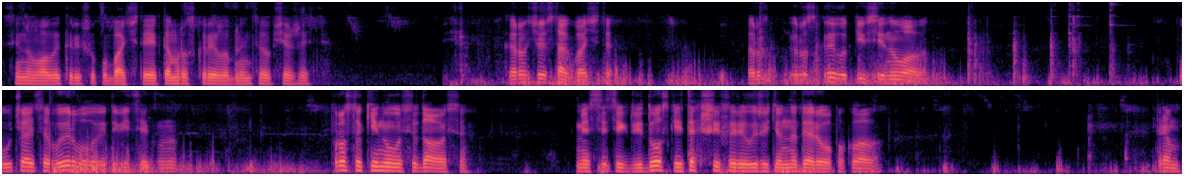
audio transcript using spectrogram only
Синували кришу, побачите, як там розкрило, блін, це взагалі жесть. Коротше, ось так, бачите. Розкрило пів сінувала. Получається, вирвало і дивіться, як воно просто кинуло сюди ось. Вместе цих дві доски і так шифері лежить, он на дерево поклало. Прям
